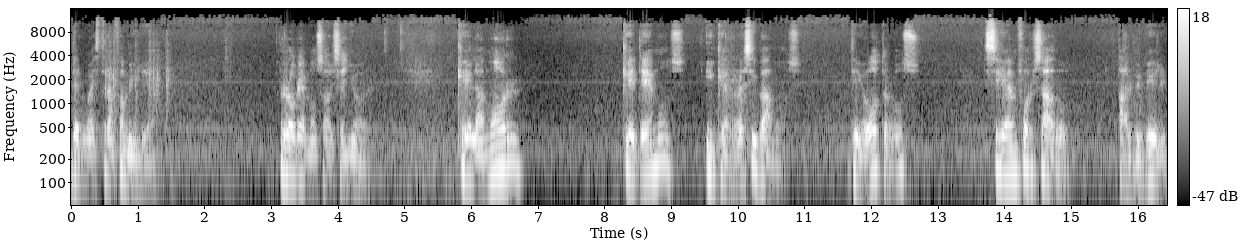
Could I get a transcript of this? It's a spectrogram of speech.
de nuestra familia. Roguemos al Señor que el amor que demos y que recibamos de otros sea enforzado al vivir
